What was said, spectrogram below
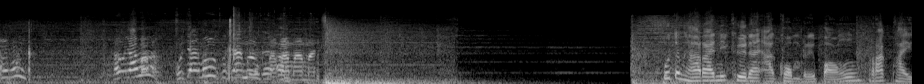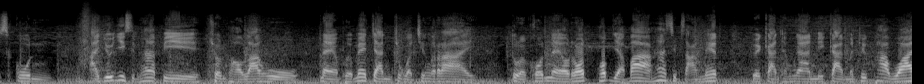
เอาอย่ามากุญแจมือกุญแจมือมามามาผู้ต้องหารายนี้คือนายอาคมหรือป๋องรักไพสกุล อายุ 25 ปี ชนเผ่าลาหู ในอำเภอแม่จันจังหวัดเชียงราย ตรวจค้นในรถพบยาบ้า 53 เม็ดโดยการทำงานมีการบันทึกภาพไว้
